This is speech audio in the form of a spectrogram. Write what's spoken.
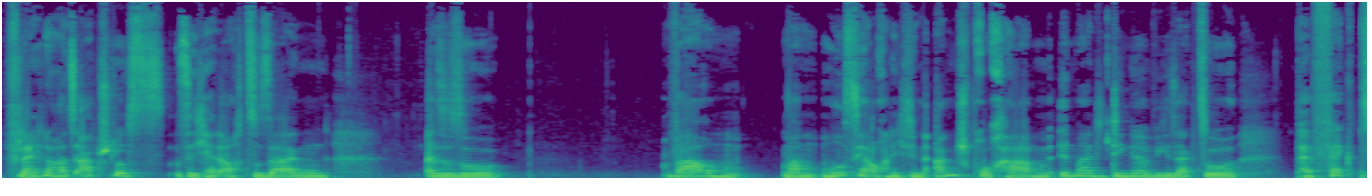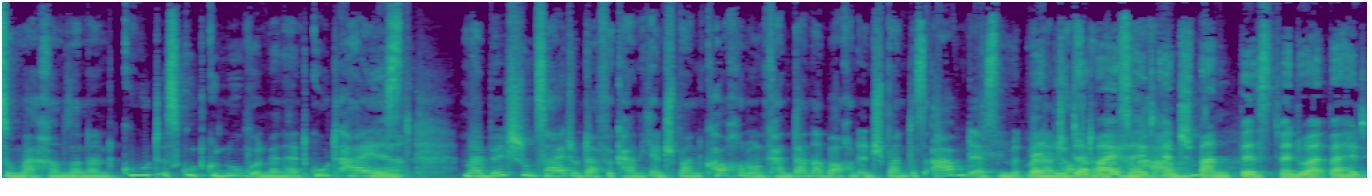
vielleicht noch als Abschluss sich halt auch zu sagen, also so, warum, man muss ja auch nicht den Anspruch haben, immer die Dinge, wie gesagt, so perfekt zu machen, sondern gut ist gut genug. Und wenn halt gut heißt, ja. mal Bildschirmzeit und dafür kann ich entspannt kochen und kann dann aber auch ein entspanntes Abendessen mit meiner Tochter Wenn du dabei so halt haben. entspannt bist, wenn du halt,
